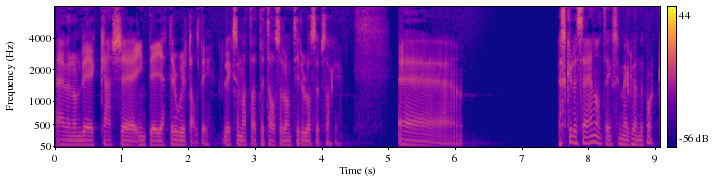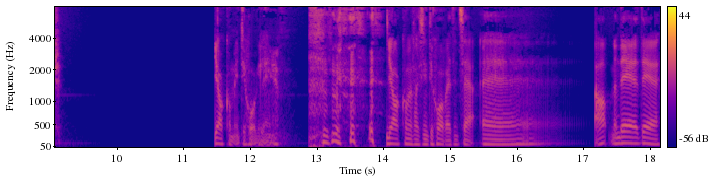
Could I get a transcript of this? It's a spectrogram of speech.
Även om det kanske inte är jätteroligt alltid. Liksom att, att det tar så lång tid att låsa upp saker. Eh, jag skulle säga någonting som jag glömde bort. Jag kommer inte ihåg längre. Jag kommer faktiskt inte ihåg vad jag tänkte säga. Eh, ja, men det, det...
